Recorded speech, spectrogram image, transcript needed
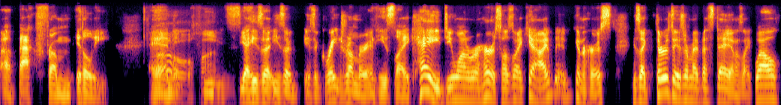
uh, back from Italy, and Oh, he's yeah he's a he's a he's a great drummer, and he's like, hey, do you want to rehearse? I was like, yeah, I, can rehearse. He's like, Thursdays are my best day, and I was like, well,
